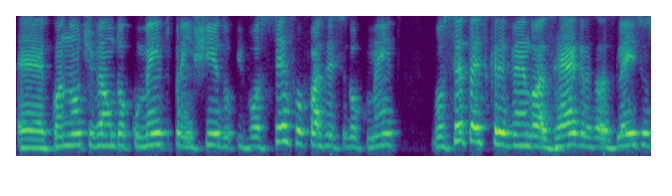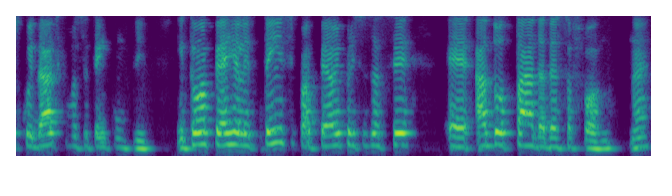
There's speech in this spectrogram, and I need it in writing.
É, quando não tiver um documento preenchido e você for fazer esse documento, você está escrevendo as regras, as leis e os cuidados que você tem que cumprir. Então, a PR tem esse papel e precisa ser é, adotada dessa forma, né?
